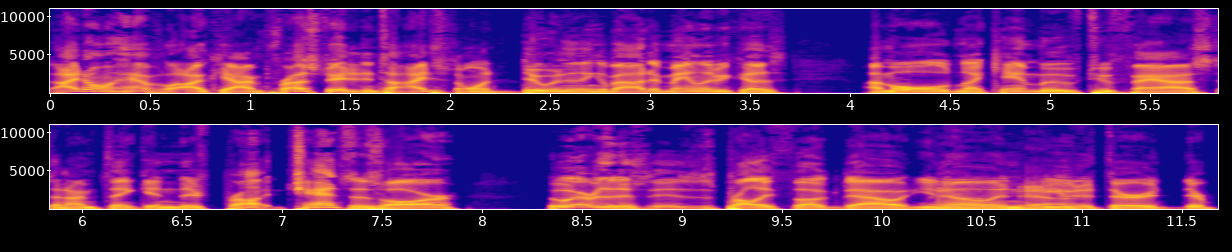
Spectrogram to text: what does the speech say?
I don't have okay, I'm frustrated and I just don't want to do anything about it, mainly because I'm old and I can't move too fast, and I'm thinking there's probably chances are whoever this is is probably thugged out, you know, and yeah. even if they're they're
